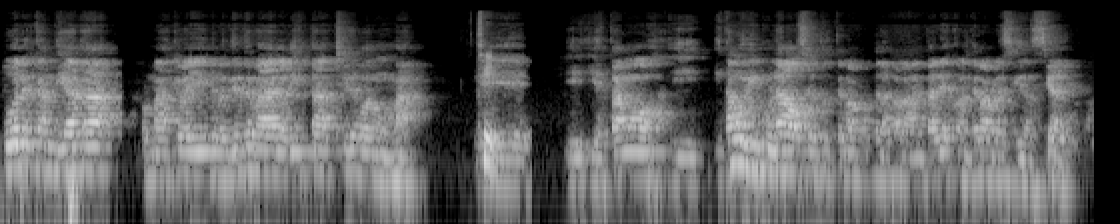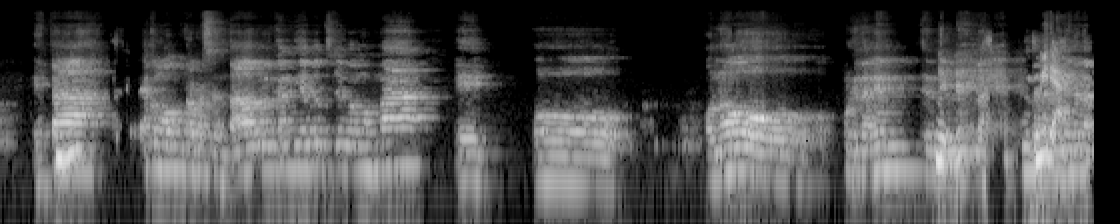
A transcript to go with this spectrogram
tú eres candidata, por más que vaya independiente, para la lista Chile Podemos Más. Sí. Eh, y, y, estamos, y, y, estamos vinculados, ¿cierto?, temas de las parlamentarias con el tema presidencial está, uh como representada por el candidato Chile Podemos Más, eh, o, o, no, porque también... La, Mira,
